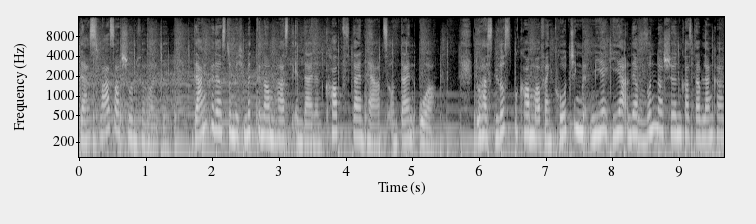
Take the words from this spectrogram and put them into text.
Das war's auch schon für heute. Danke, dass du mich mitgenommen hast in deinen Kopf, dein Herz und dein Ohr. Du hast Lust bekommen auf ein Coaching mit mir hier an der wunderschönen Costa Blanca?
